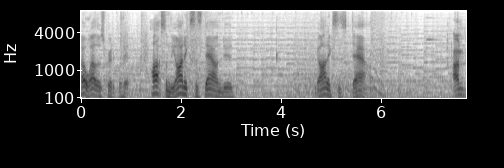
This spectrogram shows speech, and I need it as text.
Oh wow, that was a critical hit. Awesome, the Onix is down, dude. The Onix is down. I'm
